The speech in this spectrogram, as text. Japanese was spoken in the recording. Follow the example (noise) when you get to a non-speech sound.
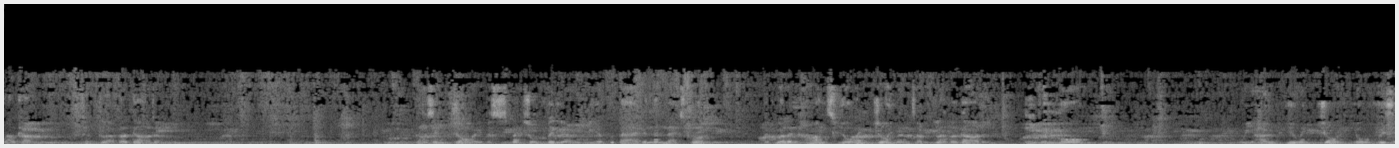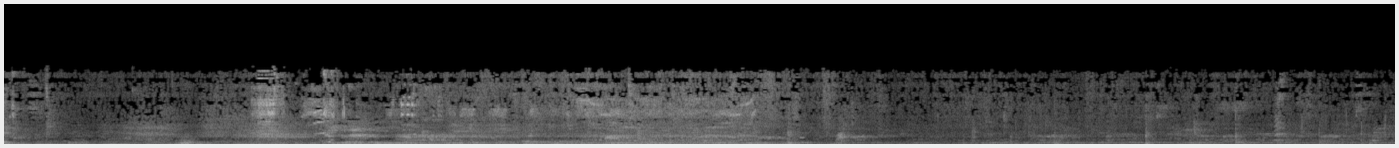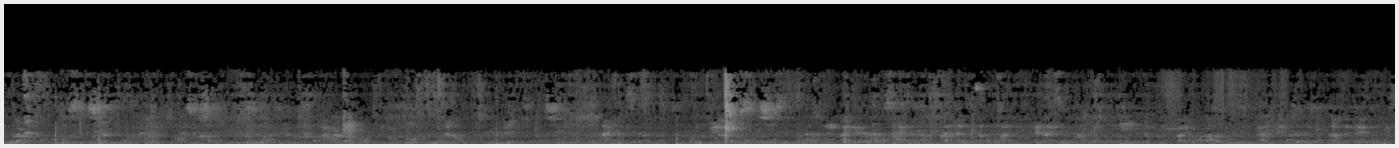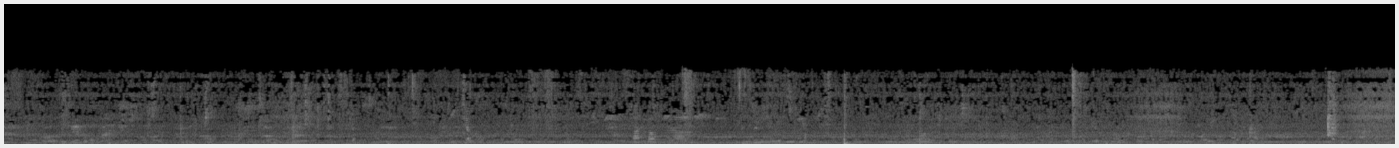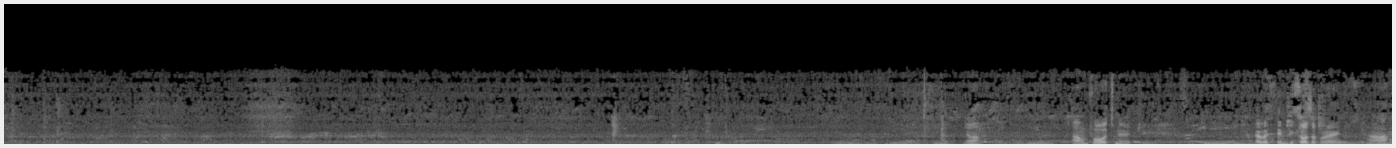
Welcome to Glover Garden. Please enjoy the special video we have prepared in the next room that will enhance your enjoyment of Glover Garden even more. We hope you enjoy your visit. い unfortunately, everything because of raining, huh?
